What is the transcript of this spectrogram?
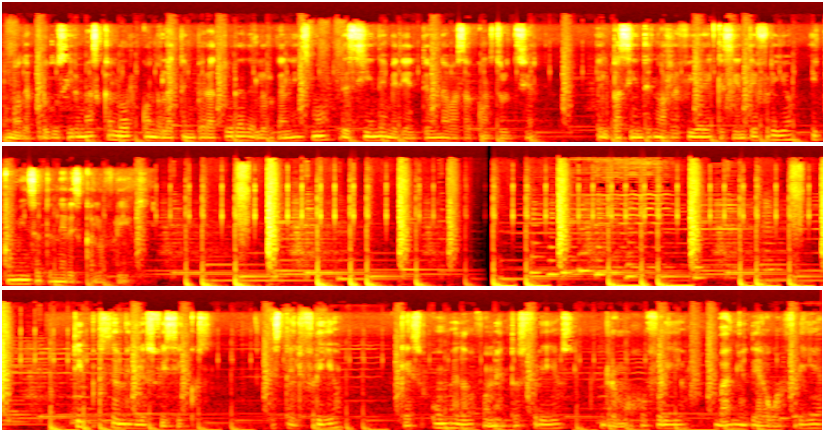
como de producir más calor cuando la temperatura del organismo desciende mediante una vasoconstrucción. El paciente nos refiere que siente frío y comienza a tener escalofríos. Tipos de medios físicos. Está el frío, que es húmedo, fomentos fríos, remojo frío, baño de agua fría,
